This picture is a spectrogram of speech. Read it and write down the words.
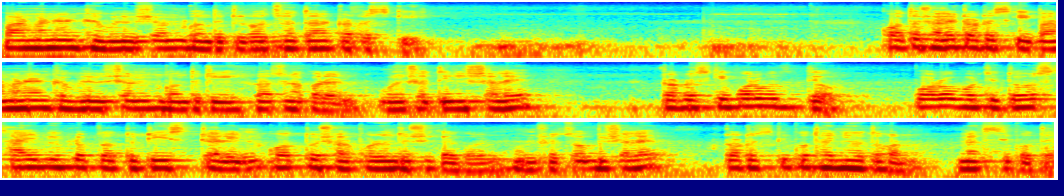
পার্মানেন্ট রেভলিউশন গ্রন্থটি রচয়িতা টটস্কি। কত সালে টটস্কি পার্মানেন্ট রেভলিউশন গ্রন্থটি রচনা করেন? উনিশশো সালে। টটস্কি পরবর্তীতে, পরবর্তীত স্থায়ী বিপ্লব তত্ত্বটি স্ট্যালিন কত সাল পর্যন্ত স্বীকার করেন? উনিশশো চব্বিশ সালে টটস্কি কোথায় নিহত হন? মেক্সিকোতে।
